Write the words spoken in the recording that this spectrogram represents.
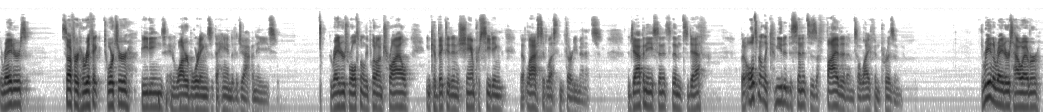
The Raiders suffered horrific torture, beatings, and waterboardings at the hand of the Japanese. The Raiders were ultimately put on trial and convicted in a sham proceeding that lasted less than 30 minutes. The Japanese sentenced them to death, but ultimately commuted the sentences of five of them to life in prison. Three of the Raiders, however,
